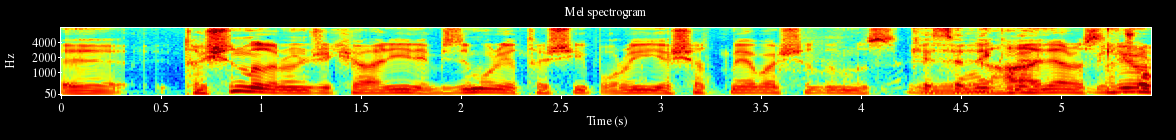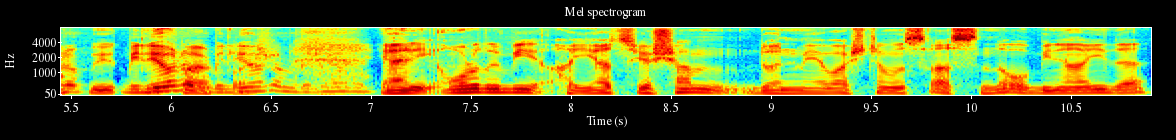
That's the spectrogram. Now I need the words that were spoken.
Ee, taşınmadan önceki haliyle bizim oraya taşıyıp orayı yaşatmaya başladığımız e, Kesinlikle. hali arasında biliyorum. çok büyük biliyorum, bir fark biliyorum, var. biliyorum. Yani orada bir hayat yaşam dönmeye başlaması aslında o binayı da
